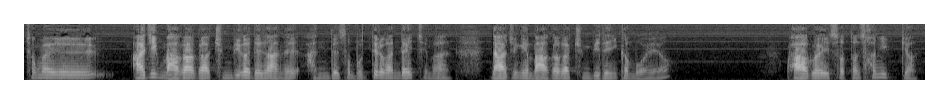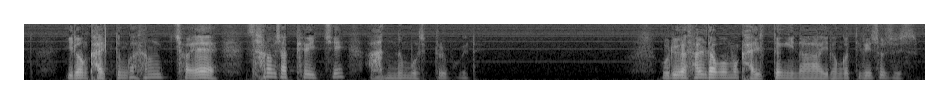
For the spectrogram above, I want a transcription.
정말 아직 마가가 준비가 안, 안 돼서 못 데려간다 했지만 나중에 마가가 준비되니까 뭐예요? 과거에 있었던 선입견 이런 갈등과 상처에 사로잡혀 있지 않는 모습들을 보게 돼요. 우리가 살다 보면 갈등이나 이런 것들이 있을 수 있습니다.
